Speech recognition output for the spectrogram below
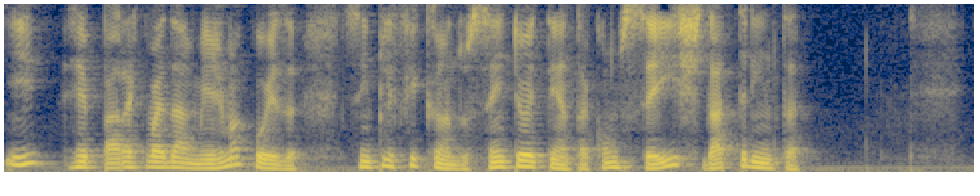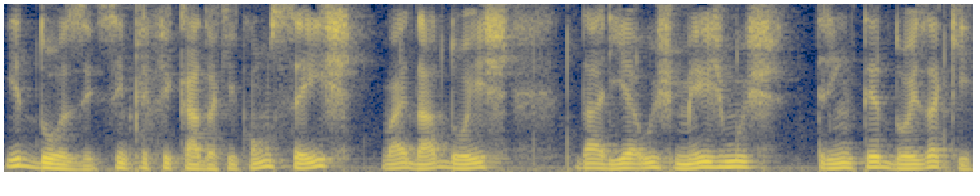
E repara que vai dar a mesma coisa. Simplificando 180 com 6 dá 30. E 12 simplificado aqui com 6 vai dar 2, daria os mesmos 32 aqui.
